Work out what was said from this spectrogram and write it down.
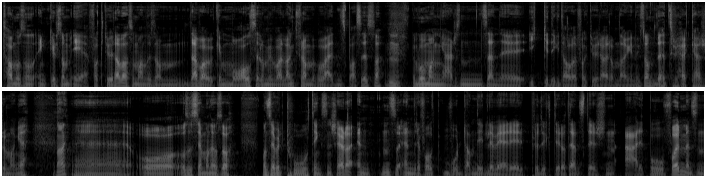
ta noe sånn enkelt som e-faktura. da som man liksom, Der var jo ikke mål, selv om vi var langt framme på verdensbasis. da Mm. Men hvor mange er det som sender ikke-digitale fakturaer om dagen? liksom Det tror jeg ikke er så mange. Eh, og, og så ser man jo også Man ser vel to ting som skjer. da Enten så endrer folk hvordan de leverer produkter og tjenester som er et behov for, men som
